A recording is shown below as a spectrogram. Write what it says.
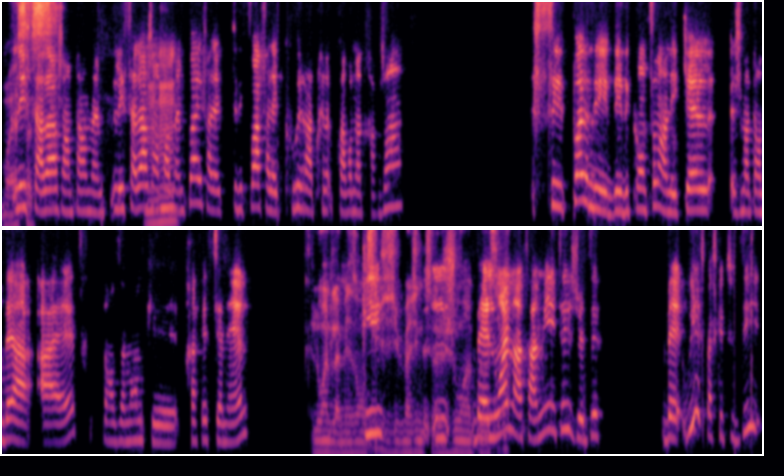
les, salaires, j'en parle même, les salaires, j'en parle mm-hmm. même pas. Il fallait, des fois, il fallait courir après pour avoir notre argent. C'est pas des, des, conditions dans lesquelles je m'attendais à, être dans un monde qui professionnel. Loin de la maison aussi, j'imagine que ça joue un ben, peu. Loin de la famille, tu sais, je veux dire, ben oui, c'est parce que tu dis,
